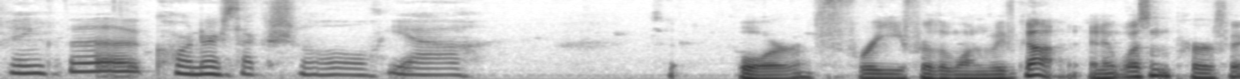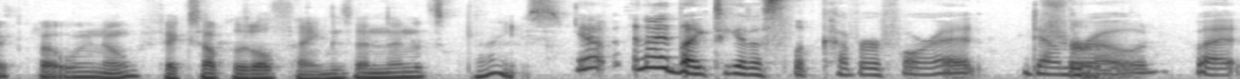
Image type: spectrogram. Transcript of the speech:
I think the corner sectional, yeah. or free for the one we've got. And it wasn't perfect, but we you know fix up little things, and then it's nice. Yeah, and I'd like to get a slip cover for it down Sure. the road, but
